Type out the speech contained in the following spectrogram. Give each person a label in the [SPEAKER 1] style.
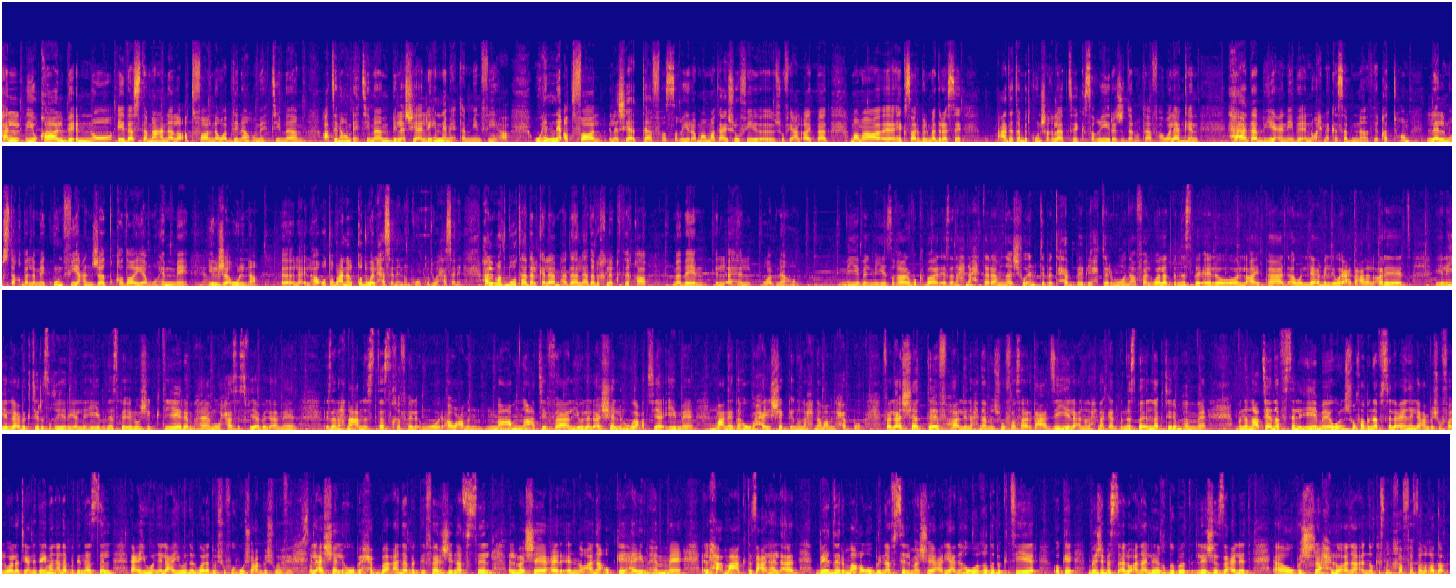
[SPEAKER 1] هل يقال بأنه إذا استمعنا لأطفالنا وابديناهم اهتمام أعطيناهم اهتمام بالأشياء اللي هن مهتمين فيها. وهن أطفال الأشياء التافهة الصغيرة ماما تعي شوفي شوفي على الآيباد ماما هيك صار بالمدرسة. عادة بتكون شغلات هيك صغيرة جدا وتافهة ولكن هذا بيعني بأنه إحنا كسبنا ثقتهم للمستقبل لما يكون في عن جد قضايا مهمة يلجأوا لنا. لإلها وطبعا القدوة الحسنة إنه نكون قدوة حسنة. هل مضبوط هذا الكلام؟ هذا هل هذا بيخلق ثقة ما بين الأهل وأبنائهم.
[SPEAKER 2] مية بالمية صغار وكبار. إذا نحن احترمنا شو أنت بتحبي بيحترمونا. فالولد بالنسبة له ال iPad أو اللعبة اللي وقعت على الأرض يلي هي اللعبة كتير صغيرة يلي هي بالنسبة له شيء كتير مهم وحاسس فيها بالأمان. إذا نحن عم نستسخف هالأمور أو عم ما عم نعطي value للأشياء اللي هو عطيها قيمة معناتها هو حيشك إنه نحن ما بنحبه. فالأشياء التافهة اللي نحن بنشوفها صارت عادية لأنه نحن كانت بالنسبة لنا كتير مهمة. بدنا نعطيها نفس القيمة ونشوفها بنفس نفس العين اللي عم بشوفها الولد. يعني دائما أنا بدي نزل عيوني لعيون الولد وشوفه هو شو عم بشوف. صحيح. صح. الأشياء اللي هو بحبها أنا بدي فرجي نفس المشاعر إنه أنا okay هي مهمة الحق معك تزعل هالقد. بادر معه بنفس المشاعر. يعني هو غضب كثير okay؟ بيجي بساله أنا ليه غضبت؟ ليش زعلت؟ أو بشرح له أنا إنه كيف بنخفف الغضب.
